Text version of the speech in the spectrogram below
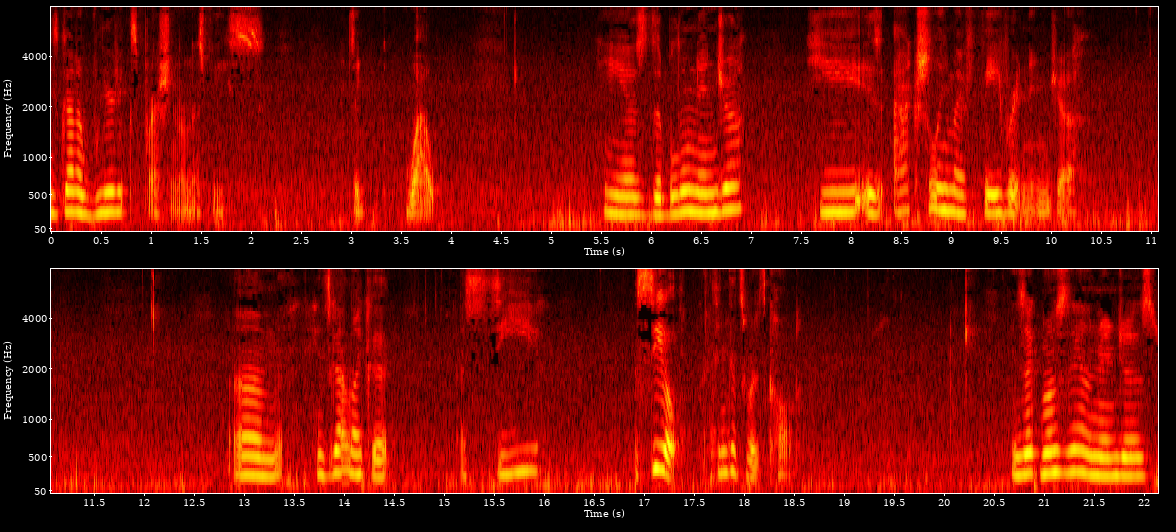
He's got a weird expression on his face. It's like, wow. He is the Blue Ninja. He is actually my favorite ninja. Um, he's got like a a sea a seal. I think that's what it's called. He's like most of the other ninjas.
